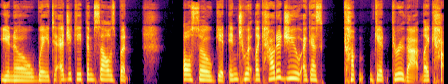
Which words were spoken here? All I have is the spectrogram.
you know, way to educate themselves, but also get into it. Like, how did you, I guess, come get through that like how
